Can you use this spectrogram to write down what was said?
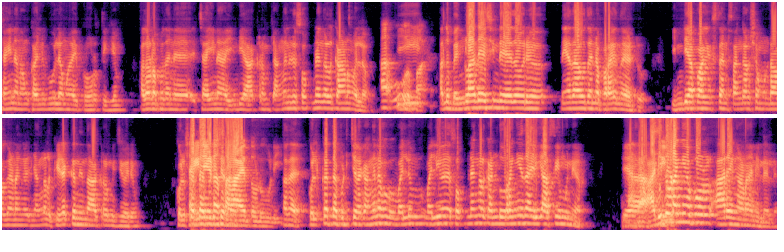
ചൈന നമുക്ക് അനുകൂലമായി പ്രവർത്തിക്കും. അതോടൊപ്പം തന്നെ ചൈന ഇന്ത്യ ആക്രമിക്കും. അങ്ങനെ ഒരു സ്വപ്നങ്ങൾ കാണുമല്ലോ. അന്ന് ബംഗ്ലാദേശിന്റെ ഏതോ ഒരു നേതാവ് തന്നെ പറയുന്ന കേട്ടു. ഇന്ത്യ പാകിസ്ഥാൻ സംഘർഷം ഉണ്ടാവുകയാണെങ്കിൽ ഞങ്ങൾ കിഴക്ക് നിന്ന് ആക്രമിച്ചു വരും. കൊൽക്കത്ത കൂടി. അതെ കൊൽക്കത്ത പിടിച്ചിറക്കാം അങ്ങനെ വലിയ വലിയ സ്വപ്നങ്ങൾ കണ്ടു കണ്ടുറങ്ങിയതായിരിക്കും അസീം മുനീർ. അടി തുടങ്ങിയപ്പോൾ ആരെയും കാണാനില്ലല്ലോ.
